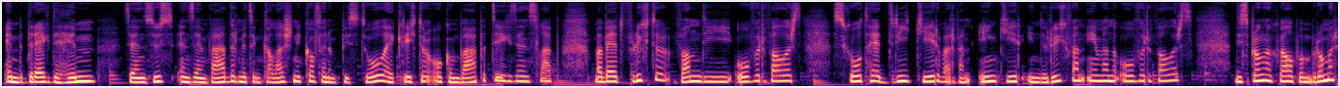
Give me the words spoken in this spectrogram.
en bedreigden hem, zijn zus en zijn vader met een kalasjnikov en een pistool. Hij kreeg toen ook een wapen tegen zijn slaap. Maar bij het vluchten van die overvallers schoot hij drie keer, waarvan één keer in de rug van een van de overvallers. Die sprong nog wel op een brommer,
